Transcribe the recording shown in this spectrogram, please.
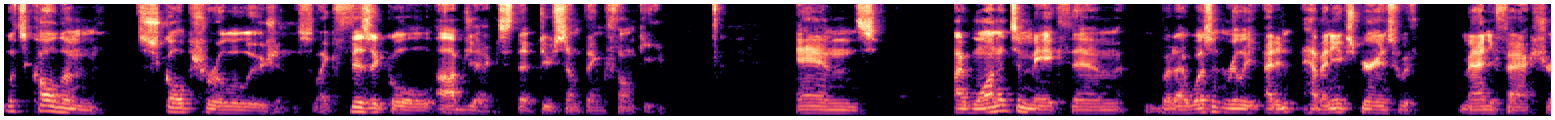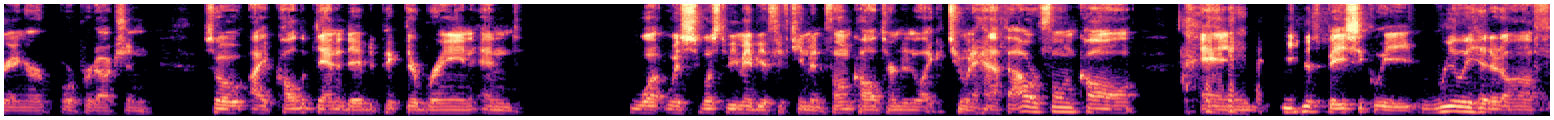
let's call them sculptural illusions, like physical objects that do something funky. And I wanted to make them, but I wasn't really, I didn't have any experience with manufacturing or, or production. So I called up Dan and Dave to pick their brain. And what was supposed to be maybe a 15 minute phone call turned into like a two and a half hour phone call. And we just basically really hit it off.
